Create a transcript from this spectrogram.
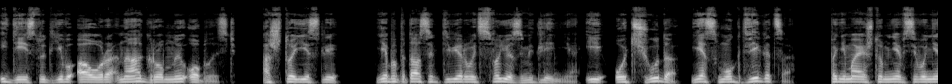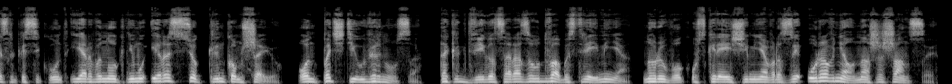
и действует его аура на огромную область. А что если... Я попытался активировать свое замедление, и, о чудо, я смог двигаться. Понимая, что мне всего несколько секунд, я рванул к нему и рассек клинком шею. Он почти увернулся, так как двигался раза в два быстрее меня, но рывок, ускоряющий меня в разы, уравнял наши шансы.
